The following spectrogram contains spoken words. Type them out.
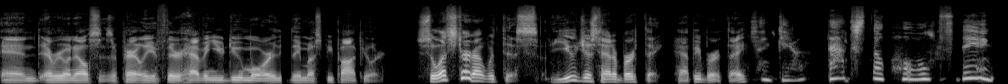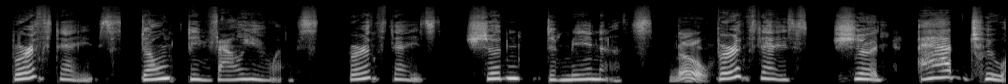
and everyone else's. Apparently, if they're having you do more, they must be popular. So let's start out with this. You just had a birthday. Happy birthday. Thank you. That's the whole thing. Birthdays don't devalue us. Birthdays shouldn't demean us. No, birthdays should add to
